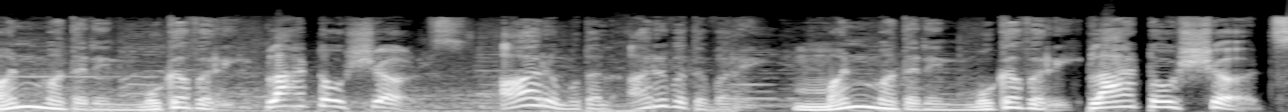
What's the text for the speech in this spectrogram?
மன்மதனின் முகவரி. பிளாட்டோ ஷர்ட்ஸ் ஆறு முதல் அறுபது வரை. மன்மதனின் முகவரி. பிளாட்டோ ஷர்ட்ஸ்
